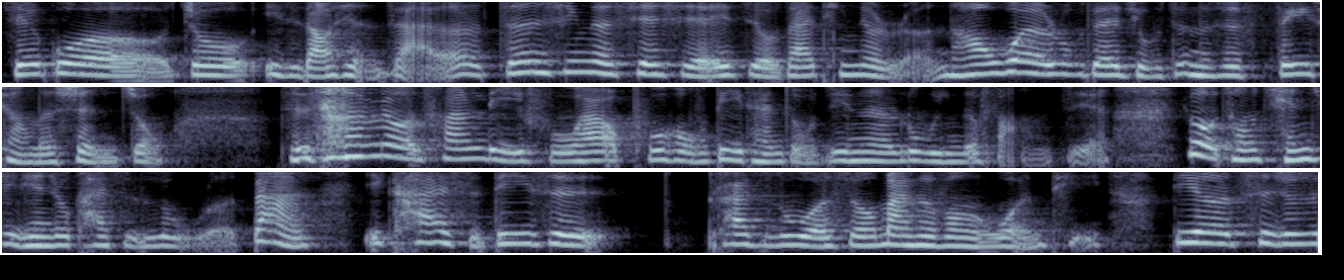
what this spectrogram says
结果就一直到现在了。真心的谢谢一直有在听的人。然后为了录这一集，我真的是非常的慎重。只是还没有穿礼服，还有铺红地毯走进那个录音的房间，因为我从前几天就开始录了，但一开始第一次开始录的时候，麦克风有问题；第二次就是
